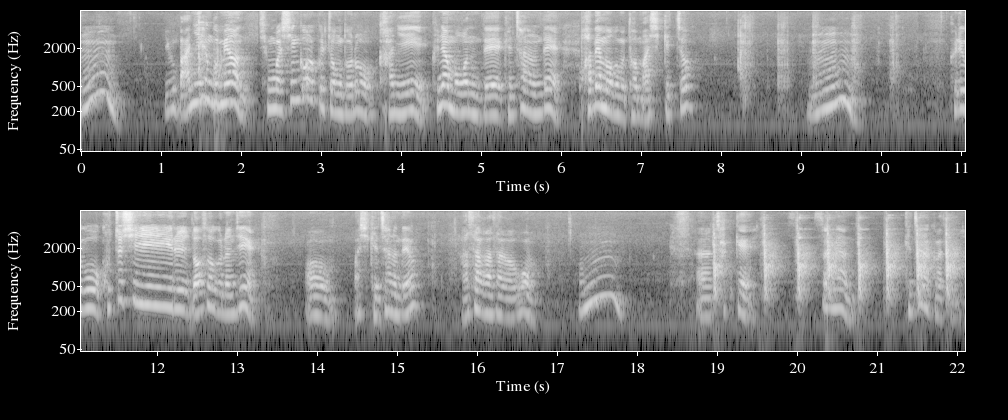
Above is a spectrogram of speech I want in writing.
음, 이거 많이 헹구면 정말 싱거울 정도로 간이 그냥 먹었는데 괜찮은데 밥에 먹으면 더 맛있겠죠? 음. 그리고 고추씨를 넣어서 그런지 어 맛이 괜찮은데요? 아삭아삭하고 음 아, 작게 썰면 괜찮을 것 같아요.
